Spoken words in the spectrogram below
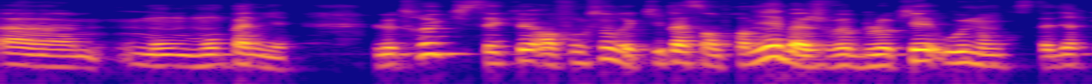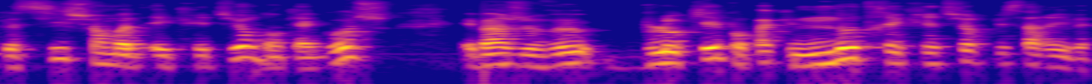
euh, mon, panier. Le truc, c'est qu'en fonction de qui passe en premier, bah, je veux bloquer ou non. C'est-à-dire que si je suis en mode écriture, donc à gauche, eh ben, je veux bloquer pour pas qu'une autre écriture puisse arriver.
